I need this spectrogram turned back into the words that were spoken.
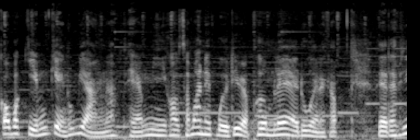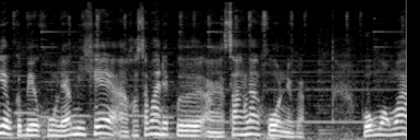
ก็บากิมันเก่งทุกอย่างนะแถมมีความสามารถในเปอร์ที่แบบเพิ่มแร่ด้วยนะครับแต่ถ้าเทียบกับเบลคุงแล้วมีแค่อ่าความสามารถในเปอร์อ่าสร้างร่างโคลนเนี่ยแบบผมมองว่า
